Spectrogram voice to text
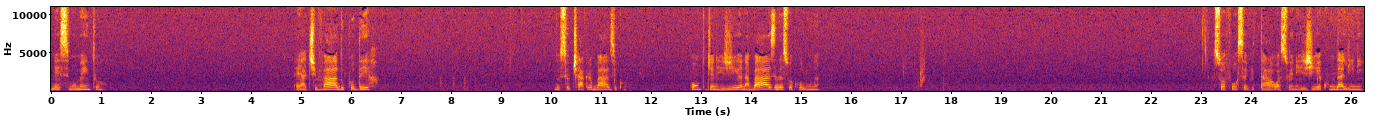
Nesse momento, é ativado o poder do seu chakra básico, ponto de energia na base da sua coluna. Sua força vital, a sua energia Kundalini.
